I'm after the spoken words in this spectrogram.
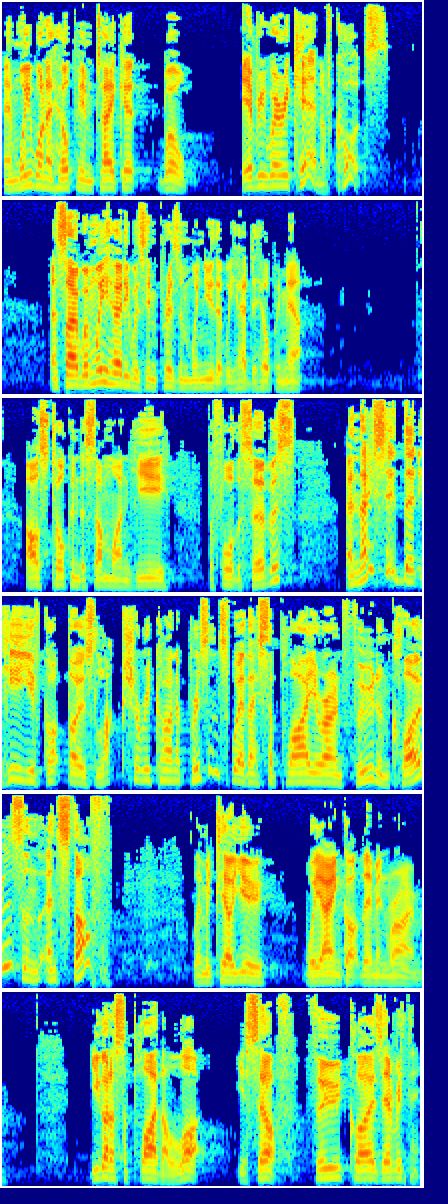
and we want to help him take it, well, everywhere he can, of course. And so when we heard he was in prison, we knew that we had to help him out. I was talking to someone here before the service, and they said that here you've got those luxury kind of prisons where they supply your own food and clothes and, and stuff. Let me tell you, we ain't got them in Rome. you got to supply the lot yourself food, clothes, everything.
